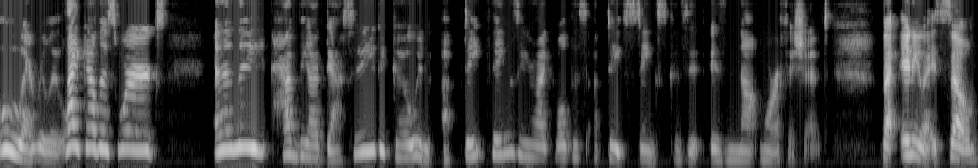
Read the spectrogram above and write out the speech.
"Ooh, I really like how this works." And then they have the audacity to go and update things and you're like, "Well, this update stinks because it is not more efficient." But anyway, so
